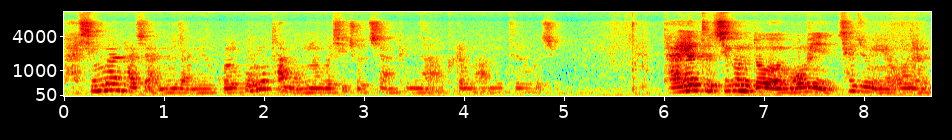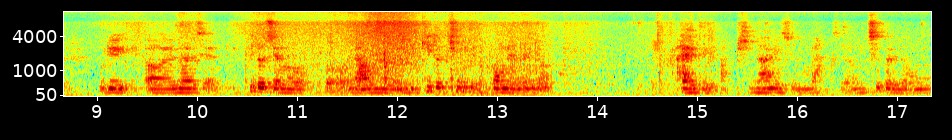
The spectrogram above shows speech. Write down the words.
과식만 하지 않는다면 골고루 다 먹는 것이 좋지 않겠나 그런 마음이 드는 거죠. 다 이어트 지금도 몸이 체중이 오늘 우리 어, 얼마 전 기도 제목 어, 나오는 우리 기도 팀들 보면은요. 아이들이 막 비만해지고 막 음식을 너무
